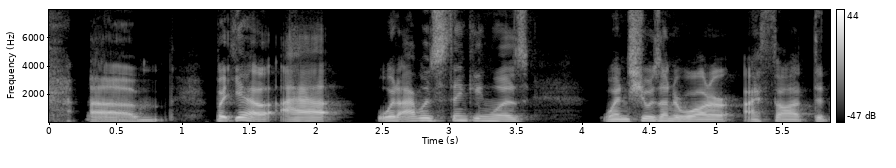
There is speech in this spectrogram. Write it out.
um, but yeah, I what I was thinking was when she was underwater, I thought that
